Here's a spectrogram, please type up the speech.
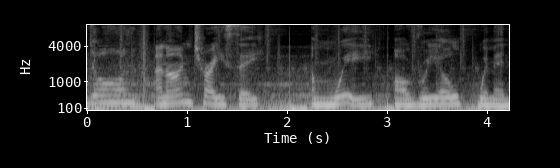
Dawn. And I'm Tracy. And we are real women.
